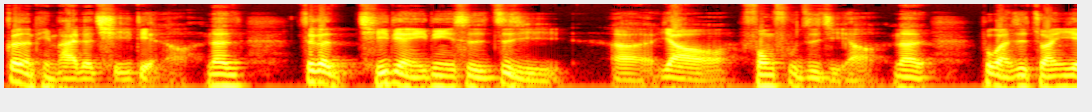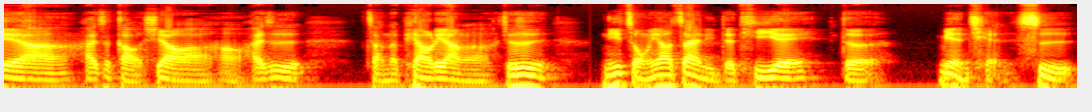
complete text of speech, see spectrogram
个人品牌的起点啊。那这个起点一定是自己呃要丰富自己啊。那不管是专业啊，还是搞笑啊，哈，还是长得漂亮啊，就是你总要在你的 TA 的面前是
